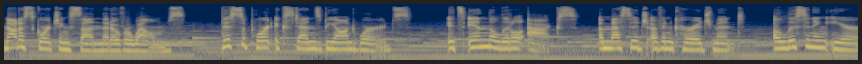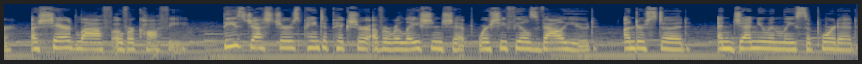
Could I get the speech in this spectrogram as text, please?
not a scorching sun that overwhelms. This support extends beyond words. It's in the little acts, a message of encouragement, a listening ear, a shared laugh over coffee. These gestures paint a picture of a relationship where she feels valued, understood, and genuinely supported.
